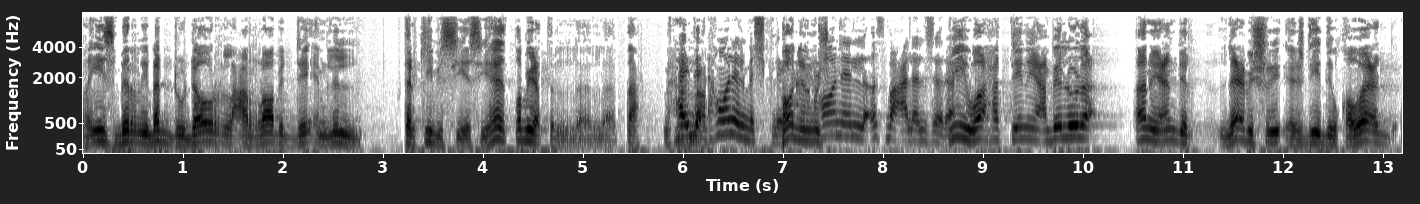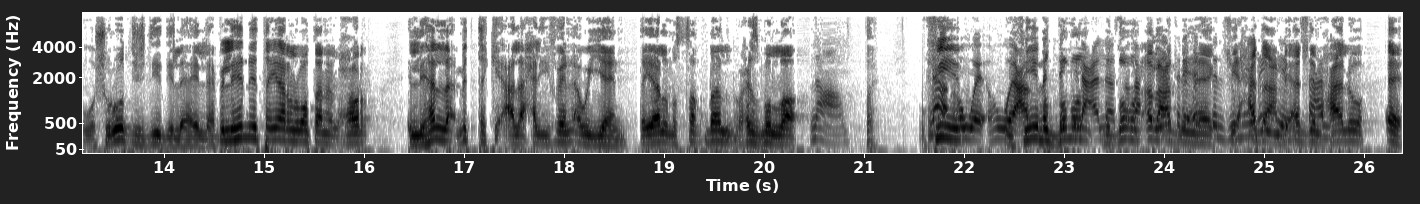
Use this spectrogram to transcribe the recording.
رئيس بري بده دور العراب الدائم للتركيبه السياسيه هي طبيعة هيدي بنعرف. هون المشكلة. هون يعني المشكلة. هون الإصبع على الجرح. في واحد تاني عم بيقول له لا أنا عندي لعبه جديدة وقواعد وشروط جديدة لهي اللعبة اللي هن تيار الوطن الحر اللي هلأ متكئ على حليفين قويين تيار المستقبل وحزب الله. نعم. طيب. وفي لا هو هو وفي بالضمن بالضمن ابعد من هيك في حدا عم بيقدم حاله؟ إيه.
